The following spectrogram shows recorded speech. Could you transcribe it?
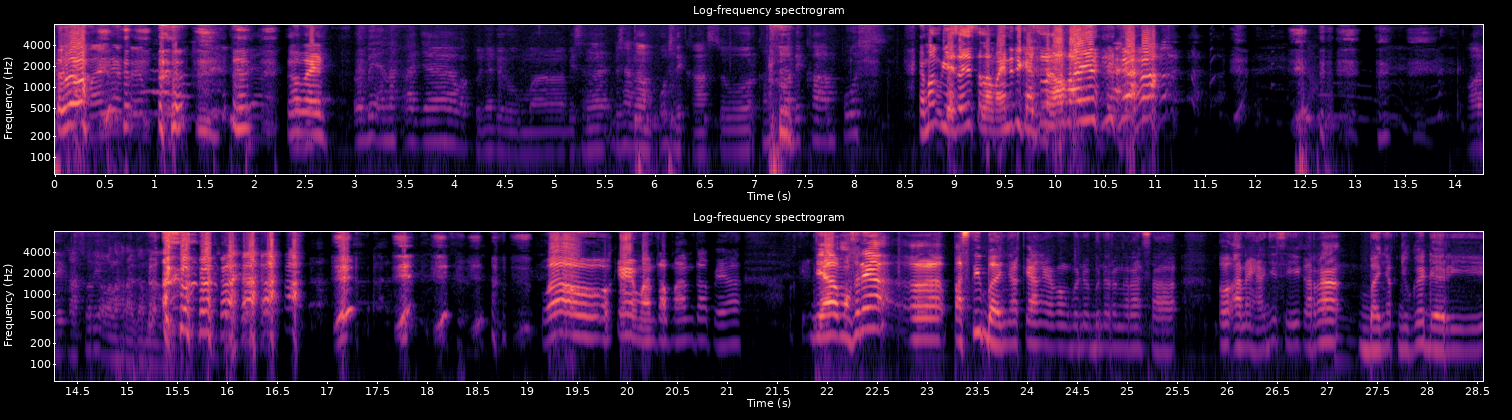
enak Lu- Ngapain? lebih, lebih enak aja waktunya di rumah, bisa bisa ngampus di kasur. Kan kalau di kampus Emang biasanya selama ini di kasur ngapain? kalau di kasur ya olahraga malam. Wow, oke mantap mantap ya. Ya maksudnya eh, pasti banyak yang emang bener-bener ngerasa eh, aneh aja sih karena banyak juga dari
